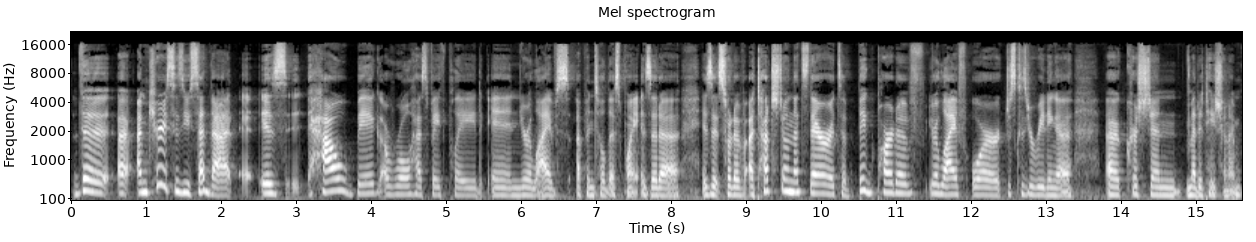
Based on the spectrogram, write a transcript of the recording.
the uh, I'm curious as you said that is how big a role has faith played in your lives up until this point? Is it a is it sort of a touchstone that's there? Or it's a big part of your life, or just because you're reading a a Christian meditation? I'm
